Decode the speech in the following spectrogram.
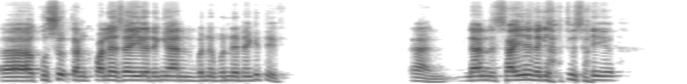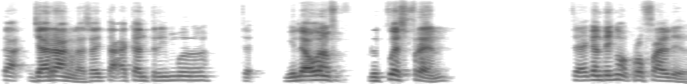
uh, kusutkan kepala saya dengan benda-benda negatif. Kan? Dan saya lagi satu saya tak jarang lah. Saya tak akan terima bila orang request friend, saya akan tengok profile dia.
